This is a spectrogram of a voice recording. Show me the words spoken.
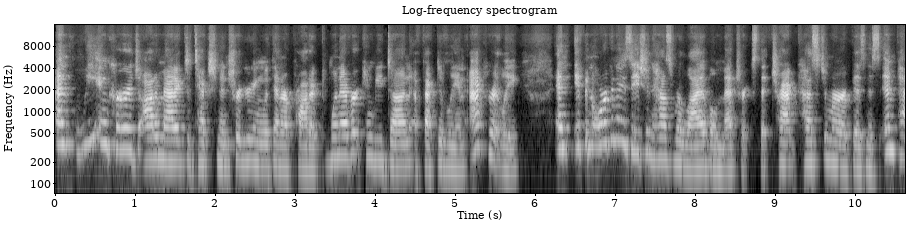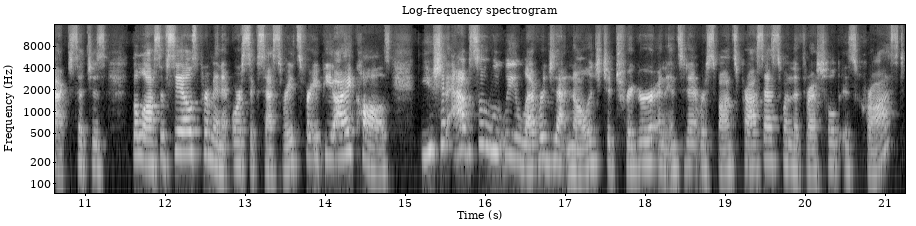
And we encourage automatic detection and triggering within our product whenever it can be done effectively and accurately. And if an organization has reliable metrics that track customer or business impact, such as the loss of sales per minute or success rates for API calls, you should absolutely leverage that knowledge to trigger an incident response process when the threshold is crossed.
